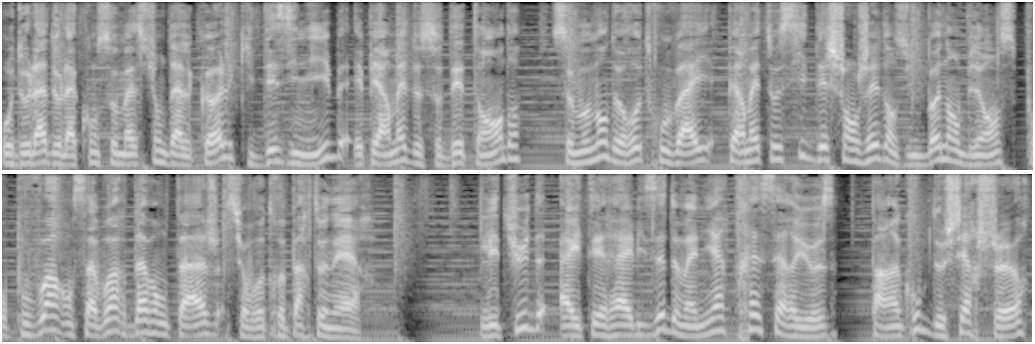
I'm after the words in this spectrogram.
Au-delà de la consommation d'alcool qui désinhibe et permet de se détendre, ce moment de retrouvailles permet aussi d'échanger dans une bonne ambiance pour pouvoir en savoir davantage sur votre partenaire. L'étude a été réalisée de manière très sérieuse par un groupe de chercheurs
